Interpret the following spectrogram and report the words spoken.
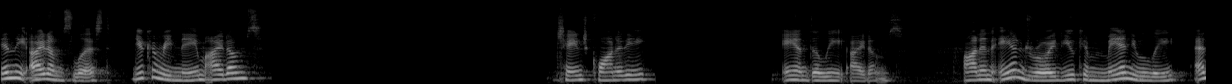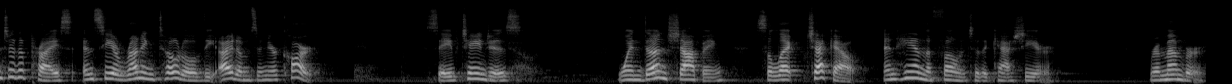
In the items list, you can rename items, change quantity, and delete items. On an Android, you can manually enter the price and see a running total of the items in your cart. Save changes. When done shopping, select Checkout and hand the phone to the cashier. Remember,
